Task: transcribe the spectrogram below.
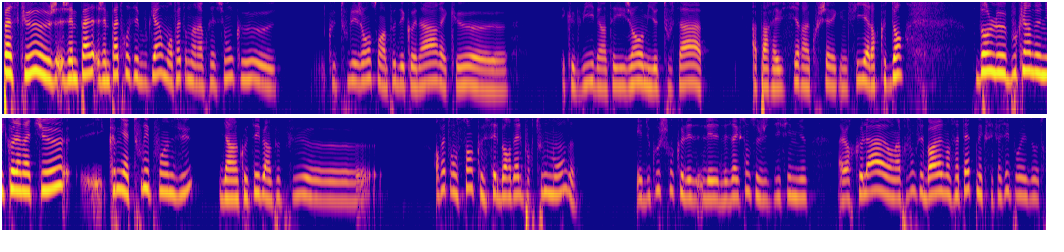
parce que j'aime pas j'aime pas trop ces bouquins où en fait on a l'impression que que tous les gens sont un peu des connards et que euh, et que lui il est intelligent au milieu de tout ça à, à pas réussir à coucher avec une fille. Alors que dans dans le bouquin de Nicolas Mathieu comme il y a tous les points de vue il y a un côté un peu plus euh, en fait on sent que c'est le bordel pour tout le monde. Et du coup je trouve que les, les- les actions se justifient mieux. Alors que là on a l'impression que c'est le bordel dans sa tête mais que c'est facile pour les autres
